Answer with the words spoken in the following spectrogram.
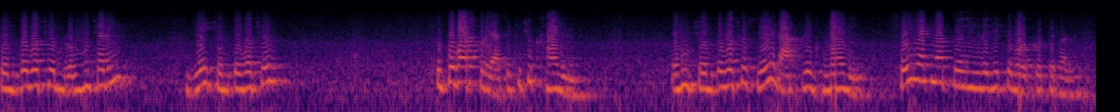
চোদ্দ বছর ব্রহ্মচারী, যে চোদ্দ বছর উপবাস করে আছে, কিছু খায়নি এবং চোদ্দ বছর সে রাত্রে ঘুমায়নি, সেই একমাত্র ইন্দ্রজিৎকে বধ করতে পারবে।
